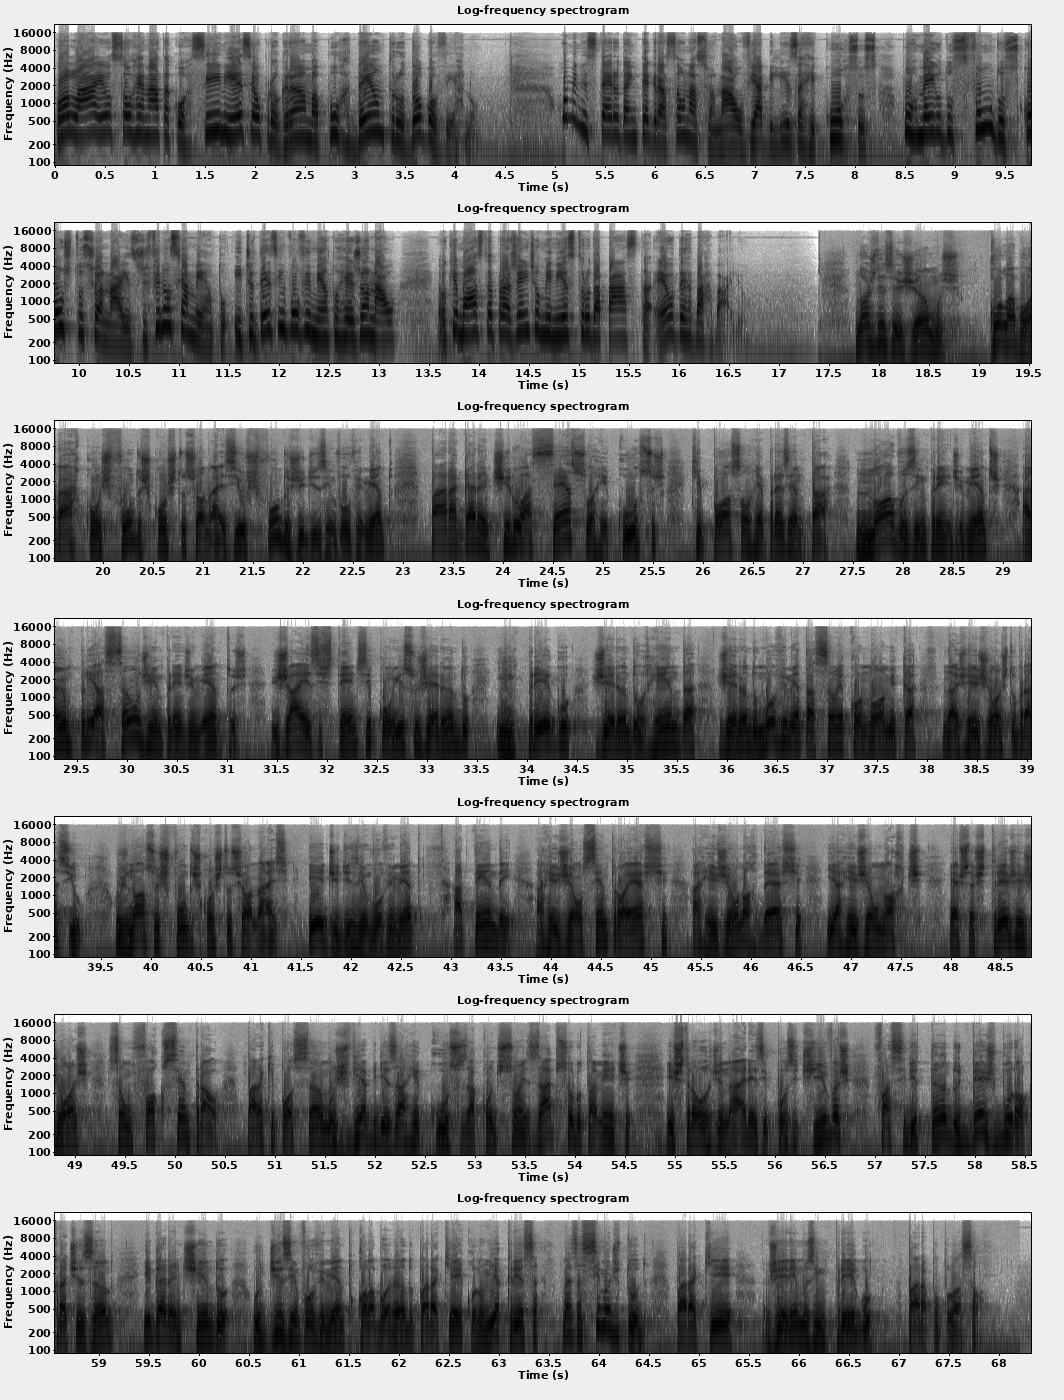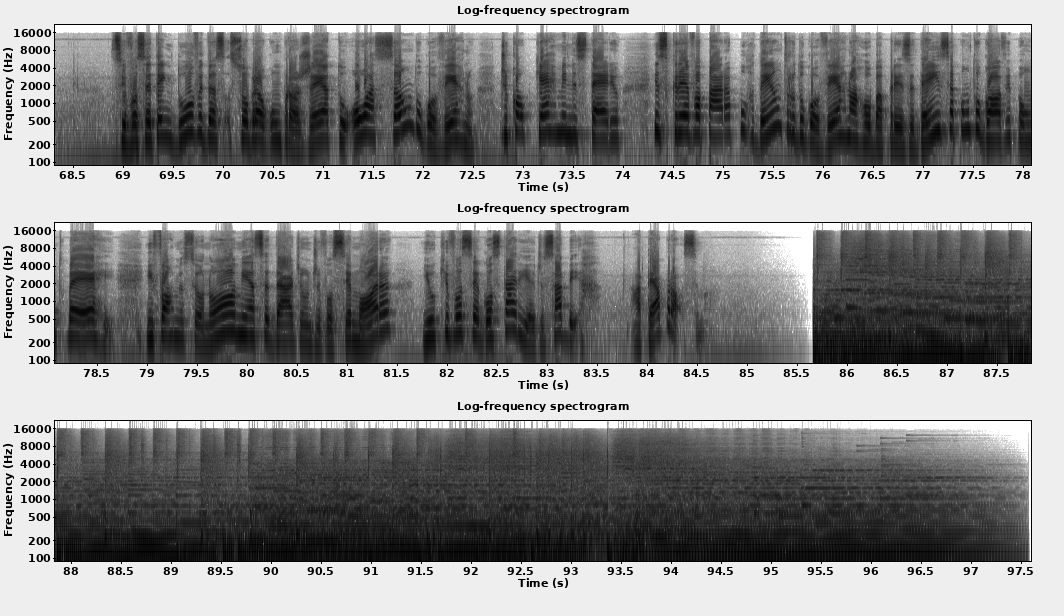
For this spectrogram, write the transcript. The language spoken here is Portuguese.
Olá, eu sou Renata Corsini e esse é o programa Por Dentro do Governo. O Ministério da Integração Nacional viabiliza recursos por meio dos fundos constitucionais de financiamento e de desenvolvimento regional. É o que mostra para a gente o ministro da pasta, Helder Barbalho. Nós desejamos colaborar com os fundos constitucionais e os fundos de desenvolvimento para garantir o acesso a recursos que possam representar novos empreendimentos, a ampliação de empreendimentos já existentes e, com isso, gerando emprego, gerando renda, gerando movimentação econômica nas regiões do Brasil. Os nossos fundos constitucionais e de desenvolvimento atendem a região centro-oeste, a região nordeste e a região norte. Estas três regiões são um foco central para que possamos viabilizar recursos a condições absolutamente extraordinárias e positivas, facilitando, desburocratizando e garantindo o desenvolvimento, colaborando para que a economia cresça, mas acima de tudo, para que geremos emprego para a população. Se você tem dúvidas sobre algum projeto ou ação do governo, de qualquer ministério, escreva para por dentro do governo. Informe o seu nome, a cidade onde você mora e o que você gostaria de saber. Até a próxima!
